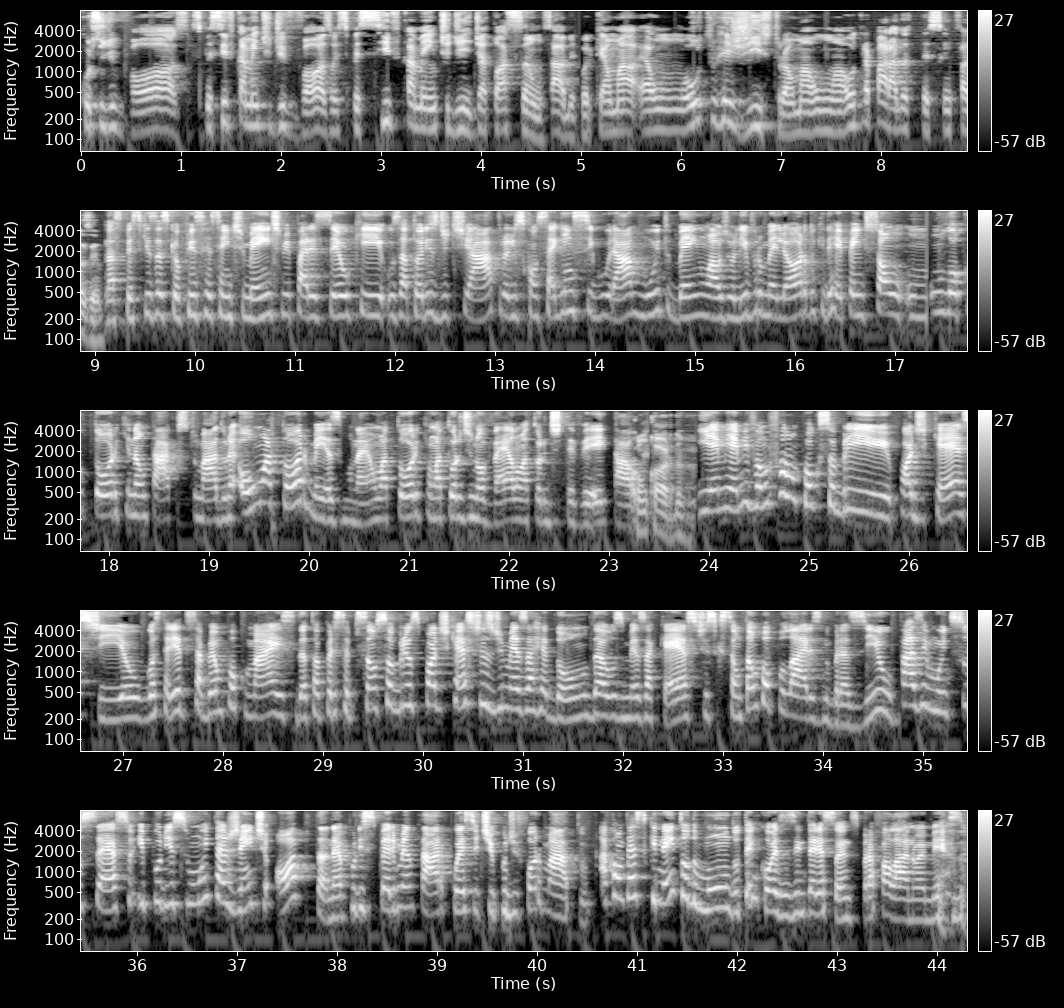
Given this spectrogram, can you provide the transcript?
curso de voz, especificamente de voz, ou especificamente de, de atuação, sabe? Porque é, uma, é um outro registro, é uma, uma outra parada que você tem que fazer. Nas pesquisas que eu fiz recentemente, me pareceu que os atores de teatro, eles conseguem segurar muito bem um audiolivro melhor do que, de repente, só um, um locutor que não tá acostumado, né? Ou um ator mesmo, né? Um ator que um ator de novela, um ator de TV e tal. Concordo. E MM, vamos falar um pouco sobre podcast. E eu gostaria de saber um pouco mais da tua percepção sobre os podcasts de mesa redonda, os mesacasts, que são tão populares no Brasil, fazem muito sucesso e por isso muita gente opta, né, por experimentar com esse tipo de formato. Acontece que nem todo mundo tem coisas interessantes pra falar, não é mesmo?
